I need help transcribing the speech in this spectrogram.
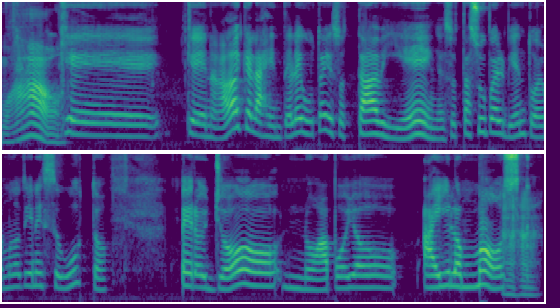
Wow. que, que nada, que a la gente le gusta y eso está bien, eso está súper bien, todo el mundo tiene su gusto. Pero yo no apoyo a Elon Musk Ajá.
